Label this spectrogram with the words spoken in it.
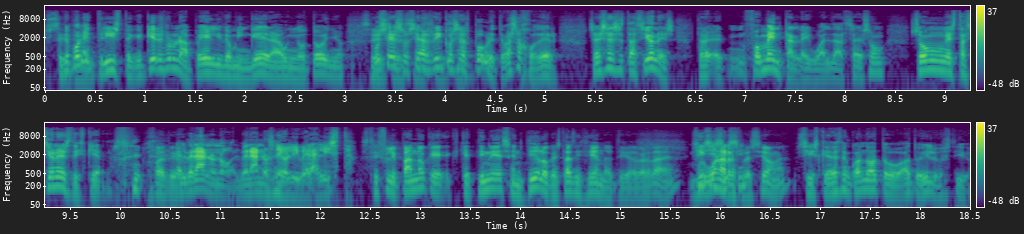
Sí, que te pone tío. triste, que quieres ver una peli dominguera o en otoño. Sí, pues eso, seas rico, seas pobre, te vas a joder. O sea, esas estaciones eh, fomentan la igualdad, ¿sabes? Son, son estaciones de. Joder, tío. El verano no, el verano es neoliberalista. Estoy flipando que, que tiene sentido lo que estás diciendo, tío, de verdad, ¿eh? Muy Sí, buena sí, sí. reflexión, ¿eh? Sí, es que de vez en cuando ato, ato hilos, tío.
